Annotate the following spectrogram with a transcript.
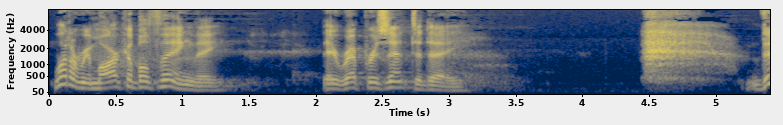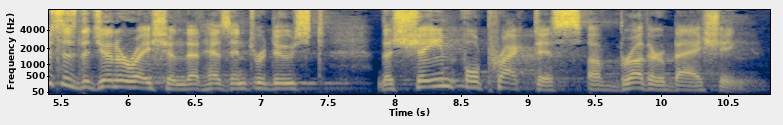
What a remarkable thing they, they represent today. This is the generation that has introduced the shameful practice of brother bashing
